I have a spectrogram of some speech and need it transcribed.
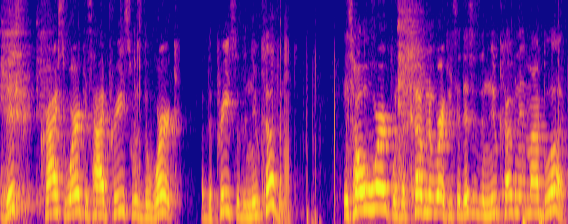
this Christ's work as high priest was the work of the priest of the new covenant. His whole work was a covenant work. He said, This is the new covenant in my blood.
